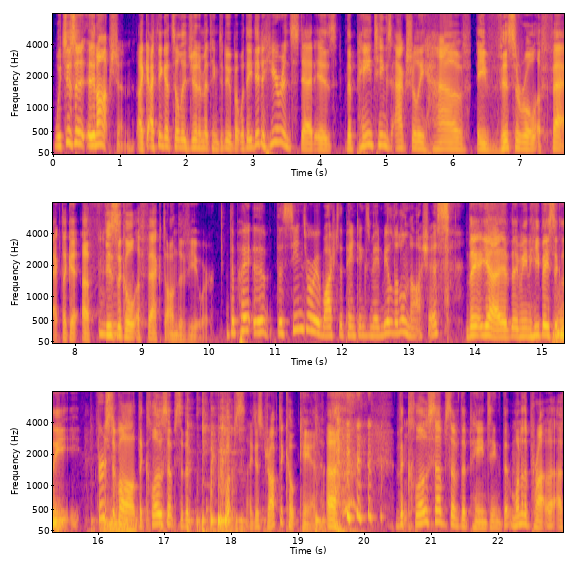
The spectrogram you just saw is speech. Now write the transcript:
which is a, an option. Like i think it's a legitimate thing to do. But what they did here instead is the paintings actually have a visceral effect like a, a physical effect on the viewer. The, pa- the the scenes where we watched the paintings made me a little nauseous. They, yeah, I mean, he basically, first of all, the close-ups of the, whoops, I just dropped a Coke can. Uh, the close-ups of the painting, the, one of the pro, a,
